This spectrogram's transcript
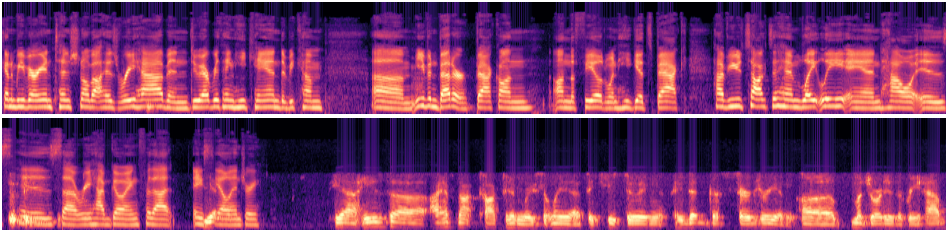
going to be very intentional about his rehab and do everything he can to become um, even better back on on the field when he gets back. Have you talked to him lately, and how is his uh, rehab going for that ACL yeah. injury? Yeah, he's. Uh, I have not talked to him recently. I think he's doing. He did the surgery and uh, majority of the rehab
